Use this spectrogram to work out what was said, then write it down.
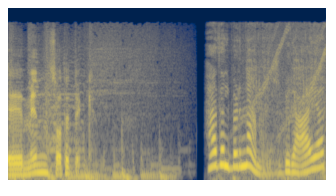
آه، من صوت ال tech هذا البرنامج برعاية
